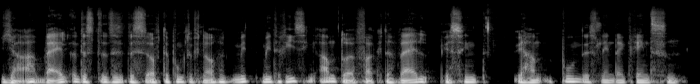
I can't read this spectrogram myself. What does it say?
Ja, weil, und das, das, das ist auf der Punkt auf hinaus, mit, mit riesigen Abenteuerfaktor, weil wir sind, wir haben Bundesländergrenzen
